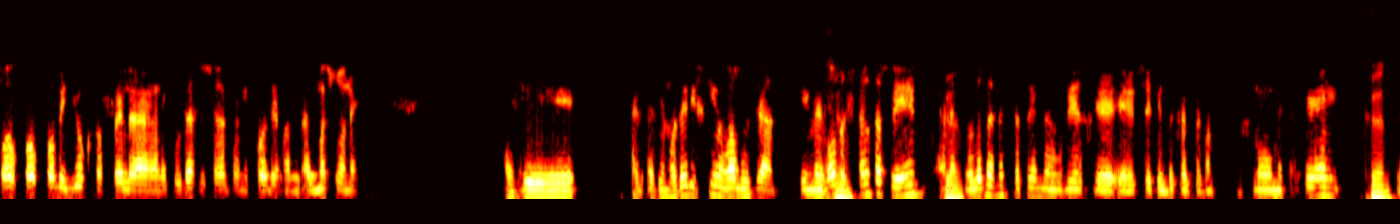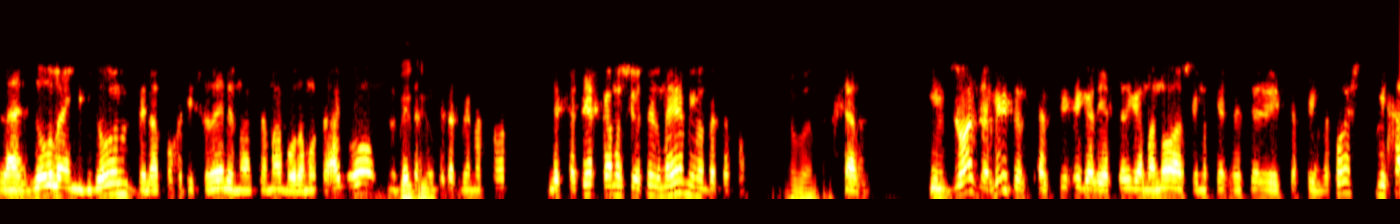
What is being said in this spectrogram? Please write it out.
פה, פה, פה בדיוק נופל הנקודה ששאלת מקודם, על, על מה שונה. אז, אז זה מודל עסקי נורא מוזר. עם רוב כן. הסטארט-אפים, כן. אנחנו לא באמת מצפים להרוויח אה, אה, שקל בחזרה. אנחנו מצפים כן. לעזור להם לגדול ולהפוך את ישראל למעצמה בעולמות האגרו, ובטח ובטח לנסות לפתח כמה שיותר מהם עם הבטחון. הבנתי. עכשיו, אם זו הזווית, אז, אז צריך רגע לייצר גם מנוע שמצליח לייצר כספים. ופה יש תמיכה,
